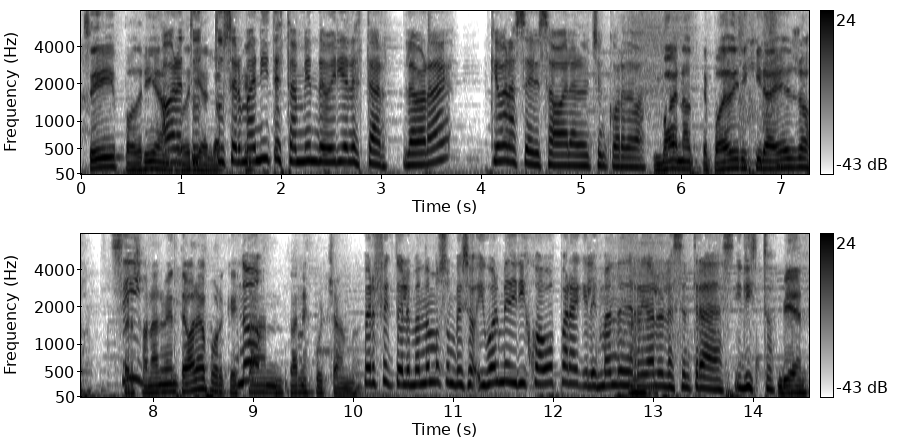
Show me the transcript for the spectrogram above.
Sí, podría. Ahora, podría tus hermanites también deberían estar. La verdad, ¿qué van a hacer el sábado a la noche en Córdoba? Bueno, te podés dirigir a ellos Sí. personalmente ahora porque No. están, están escuchando. Perfecto, les mandamos un beso. Igual me dirijo a vos para que les mandes de regalo las entradas y listo. Bien,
